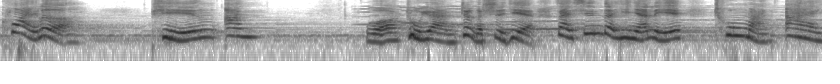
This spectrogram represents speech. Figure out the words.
快乐、平安。我祝愿这个世界在新的一年里充满爱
